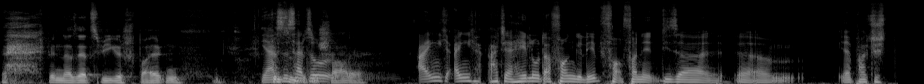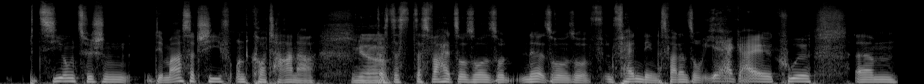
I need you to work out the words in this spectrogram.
ich bin da sehr zwiegespalten. Ich ja, es ist halt so. Schade. Eigentlich, eigentlich hat ja Halo davon gelebt, von, von dieser, ähm, ja, praktisch Beziehung zwischen dem Master Chief und Cortana. Ja. Das, das, das war halt so, so, so, ne, so, so ein Fan-Ding. Das war dann so, yeah, geil, cool. Ähm,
